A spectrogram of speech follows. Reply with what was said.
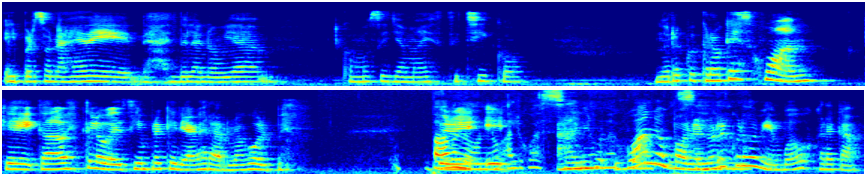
el personaje de, de la novia ¿cómo se llama este chico? No recuerdo, creo que es Juan, que cada vez que lo ve siempre quería agarrarlo a golpe. Pablo, eh, Algo así. Juan o Pablo, no recuerdo bien, voy a buscar acá.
